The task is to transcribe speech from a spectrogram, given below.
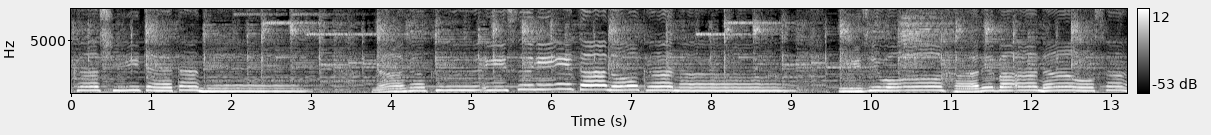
喧嘩してたね。長く言い過ぎたのかな。意地を張ればなおさら。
